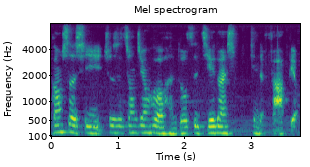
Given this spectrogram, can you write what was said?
公社系就是中间会有很多次阶段性的发表，嗯、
